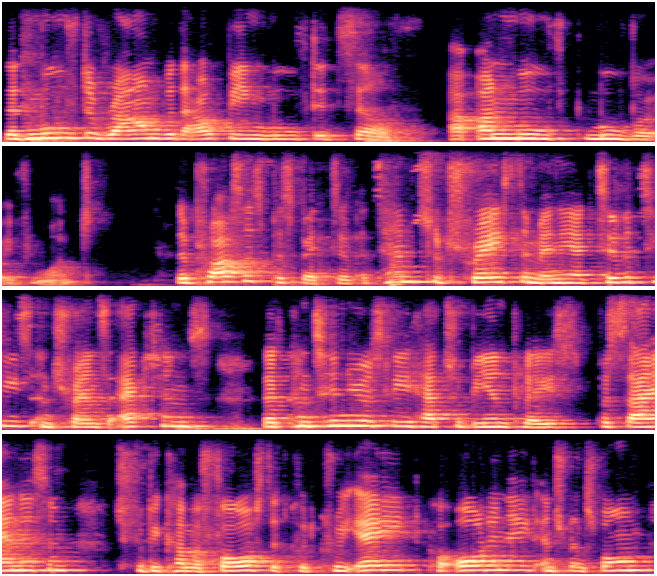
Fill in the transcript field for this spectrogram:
that moved around without being moved itself, an unmoved mover, if you want. The process perspective attempts to trace the many activities and transactions that continuously had to be in place for Zionism to become a force that could create, coordinate, and transform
